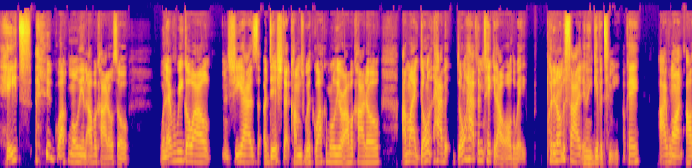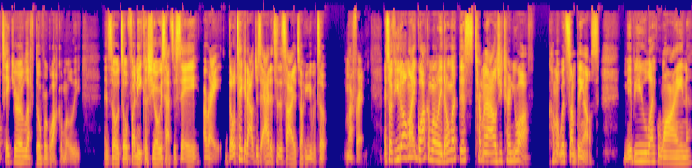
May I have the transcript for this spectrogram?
hates guacamole and avocado. So whenever we go out and she has a dish that comes with guacamole or avocado, I'm like, don't have it, don't have them take it out all the way put it on the side and then give it to me. Okay. I want, I'll take your leftover guacamole. And so it's so funny because she always has to say, all right, don't take it out, just add it to the side so I can give it to my friend. And so if you don't like guacamole, don't let this terminology turn you off. Come up with something else. Maybe you like wine,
